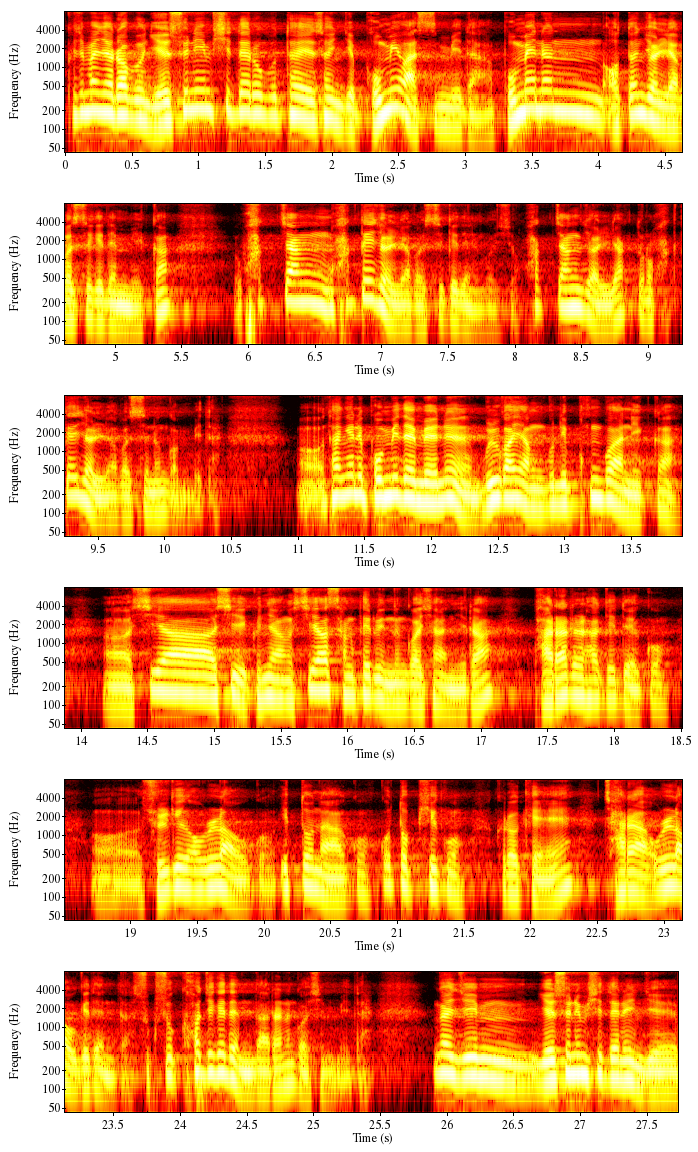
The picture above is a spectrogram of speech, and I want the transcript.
그렇지만 여러분 예수님 시대로부터 해서 이제 봄이 왔습니다. 봄에는 어떤 전략을 쓰게 됩니까? 확장 확대 전략을 쓰게 되는 것이죠. 확장 전략 또는 확대 전략을 쓰는 겁니다. 어, 당연히 봄이 되면은 물과 양분이 풍부하니까 어, 씨앗이 그냥 씨앗 상태로 있는 것이 아니라 발화를 하게 되고 어, 줄기가 올라오고 잎도 나고 꽃도 피고 그렇게 자라 올라오게 된다. 쑥쑥 커지게 된다라는 것입니다. 그러니까 지금 예수님 시대는 이제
